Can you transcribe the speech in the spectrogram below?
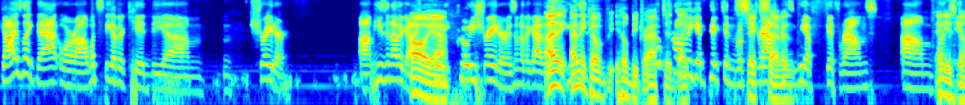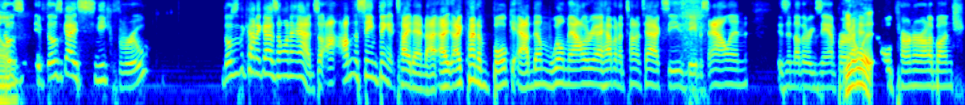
Guys like that, or uh, what's the other kid? The um, Schrader. Um, he's another guy. Oh, yeah. Cody, Cody Schrader is another guy. That I think I think he'll be, he'll be he'll drafted. probably Like get picked in rookie sixth, draft seventh. we have fifth rounds. Um, but he's if known. those if those guys sneak through, those are the kind of guys I want to add. So I, I'm the same thing at tight end. I, I I kind of bulk add them. Will Mallory, I have on a ton of taxis. Davis Allen is another example. You know what? Cole Turner on a bunch.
